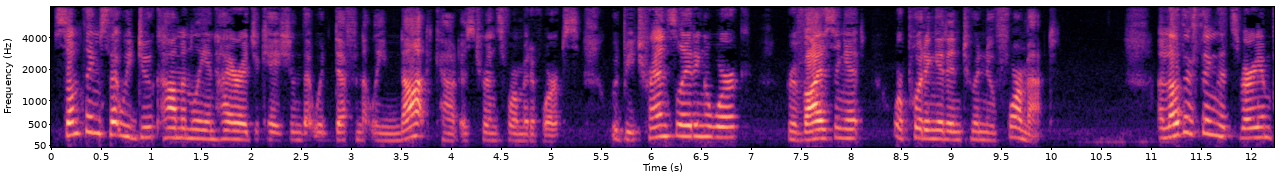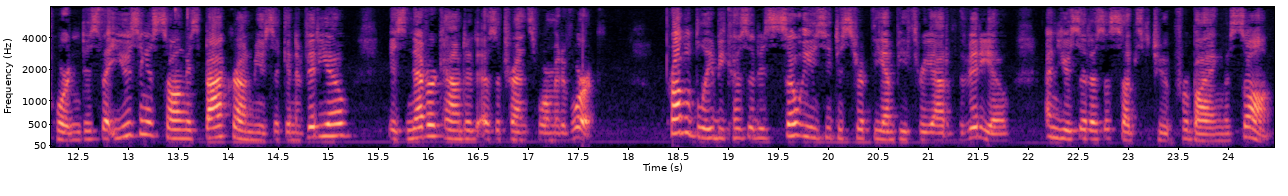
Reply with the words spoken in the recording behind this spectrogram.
Some things that we do commonly in higher education that would definitely not count as transformative works would be translating a work, revising it, or putting it into a new format. Another thing that's very important is that using a song as background music in a video is never counted as a transformative work, probably because it is so easy to strip the MP3 out of the video and use it as a substitute for buying the song.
